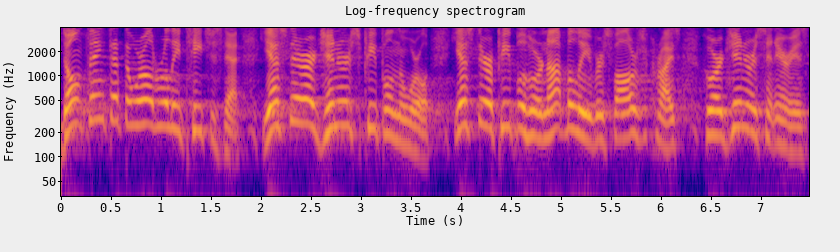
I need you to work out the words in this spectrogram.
Don't think that the world really teaches that. Yes, there are generous people in the world. Yes, there are people who are not believers, followers of Christ, who are generous in areas.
